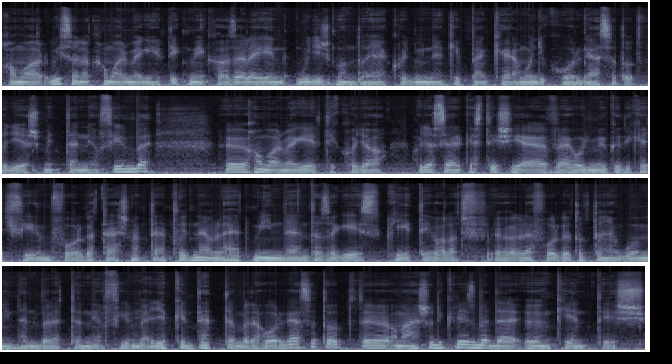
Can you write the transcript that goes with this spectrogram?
hamar, viszonylag hamar megértik, még ha az elején úgy is gondolják, hogy mindenképpen kell mondjuk horgászatot vagy ilyesmit tenni a filmbe, hamar megértik, hogy a, hogy a szerkesztési elve, hogy működik egy film forgatásnak, tehát hogy nem lehet mindent az egész két év alatt leforgatott anyagból mindent beletenni a filmbe. Egyébként tettem bele horgászatot a második részbe, de önként és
